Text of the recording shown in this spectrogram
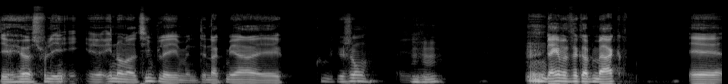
det hører selvfølgelig ind under teamplay, men det er nok mere øh, kommunikation. Mm-hmm jeg kan i hvert fald godt mærke, øh,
